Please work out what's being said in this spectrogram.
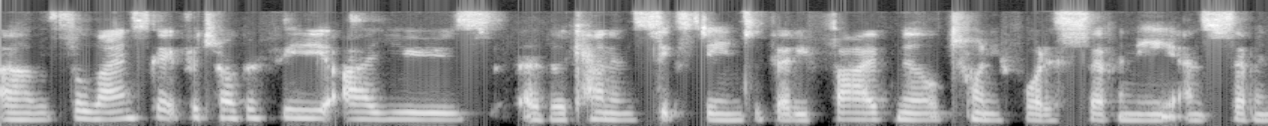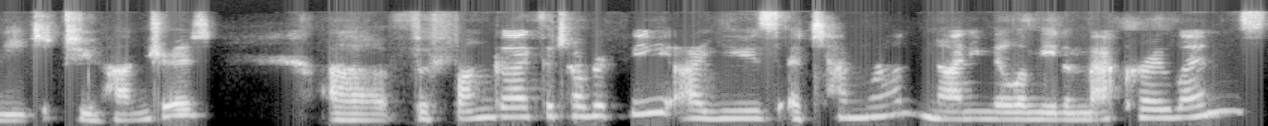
Um, for landscape photography, I use uh, the Canon 16 to 35 mm, 24 to 70, and 70 to 200. Uh, for fungi photography, I use a Tamron 90 millimeter macro lens,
